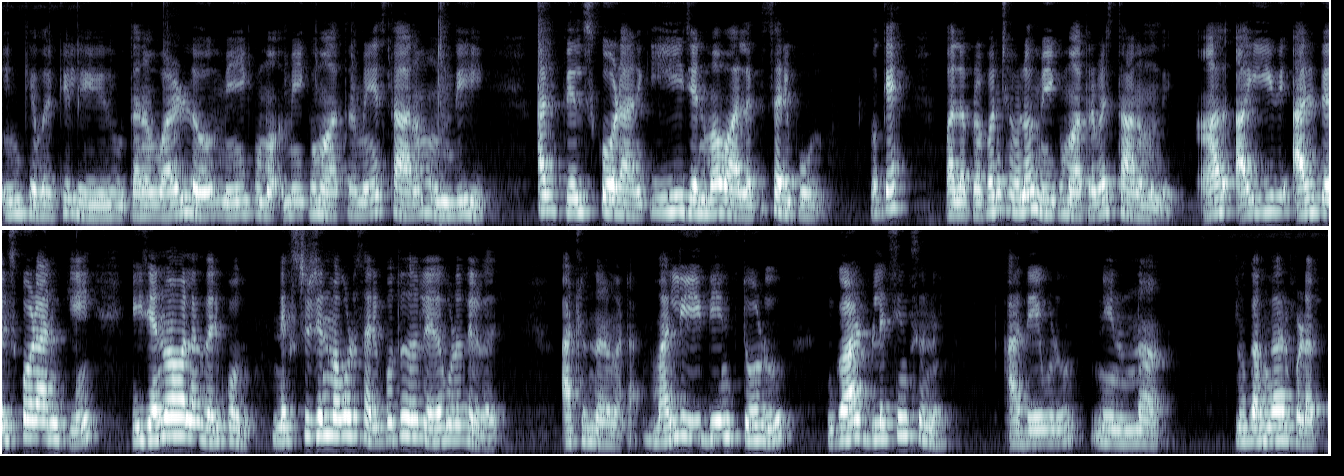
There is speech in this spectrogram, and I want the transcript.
ఇంకెవరికి లేదు. తన వరల్డ్లో మీకు మీకు మాత్రమే స్థానం ఉంది. అది తెలుసుకోవడానికి ఈ జన్మ వాళ్ళకి సరిపోదు. ఓకే? వాళ్ళ ప్రపంచంలో మీకు మాత్రమే స్థానం ఉంది. ఇది అది తెలుసుకోవడానికి ఈ జన్మ వాళ్ళకి సరిపోదు. నెక్స్ట్ జన్మ కూడా సరిపోతుందో లేదో కూడా తెలియదు అట్లుందనమాట మళ్ళీ దీనికి తోడు గాడ్ బ్లెస్సింగ్స్ ఉన్నాయి. ఆ దేవుడు నేనున్నా. నువ్వు కంగారు పడకు.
